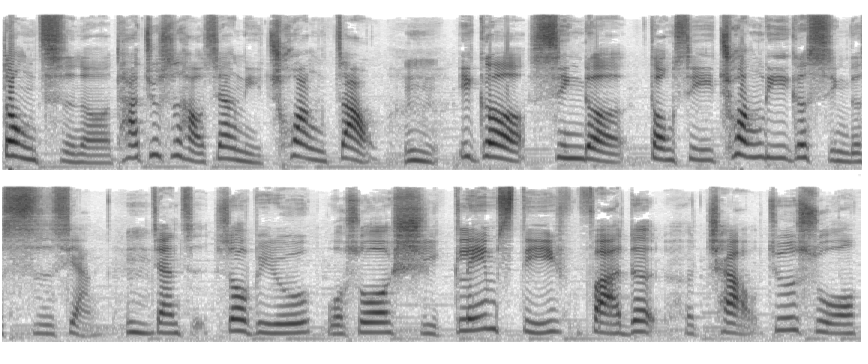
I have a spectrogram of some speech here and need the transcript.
动词呢，它就是好像你创造嗯一个新的东西，创立一个新的思想，嗯这样子。所以，比如我说 She claims Steve fathered her child，就是说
